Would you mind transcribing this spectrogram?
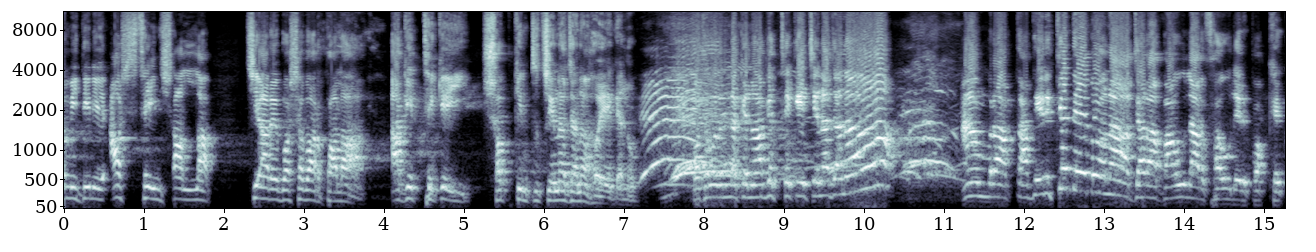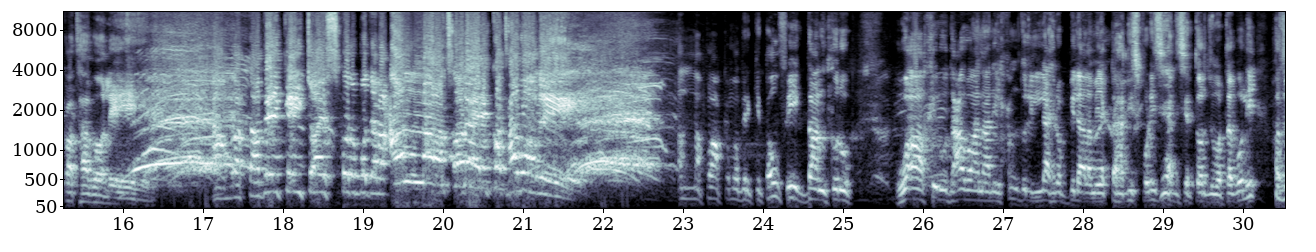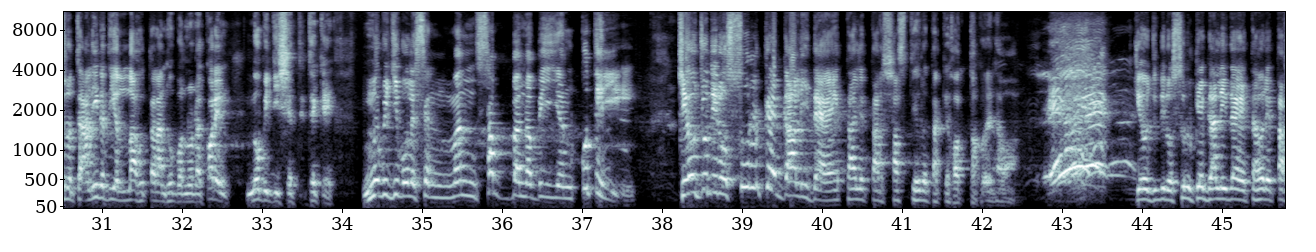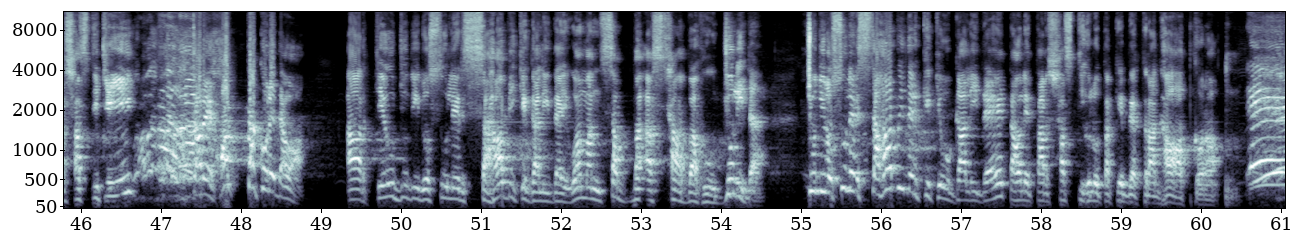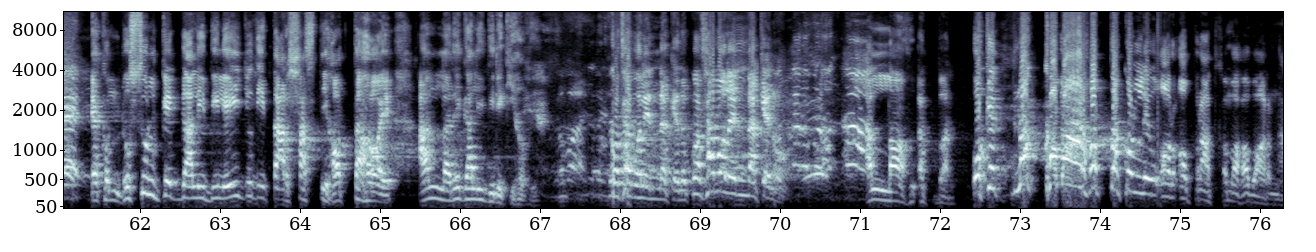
আমি দিনে আসছে ইনশাআল্লাহ, চেয়ারে বসাবার পালা। আগের থেকেই সব কিন্তু চেনা জানা হয়ে গেল। কথা বলেন না কেন, আগের থেকে চেনা জানা? আমরা তাদেরকে দেব না যারা বাউল আর ফাউলের পক্ষে কথা বলে। আমরা তাদেরকেই চয়েস করব যারা আল্লাহ কথা বলে। আল্লাহ পাক আমাদেরকে তৌফিক দান করুক। ওয়া আখিরু দাওয়ানা আলহামদুলিল্লাহি রাব্বিল একটা হাদিস পড়েছি, হাদিসের বলি। আলী বর্ণনা করেন নবীজি থেকে। নবীজি বলেছেন, মান সাব্বা কুতিল। কেউ যদি রসূলকে গালি দেয়, তাহলে তার শাস্তি হলো তাকে হত্যা করে দেওয়া। কেউ যদি রসূলকে গালি দেয়, তাহলে তার শাস্তি কি? তারে হত্যা করে দেওয়া। আর কেউ যদি রসুলের সাহাবিকে গালি দেয় ওয়ামান সাব্বা আসহাবাহু জুলিদা। যদি রসুলের সাহাবিদেরকে কেউ গালি দেয়, তাহলে তার শাস্তি হলো তাকে বেত্রাঘাত করা। এখন রসুলকে গালি দিলেই যদি তার শাস্তি হত্যা হয়, আল্লাহরে গালি দিলে কি হবে? কথা বলেন না কেন? কথা বলেন না কেন? আল্লাহ আকবার। ওকে লক্ষবার হত্যা করলেও ওর অপরাধ ক্ষমা হবার না।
